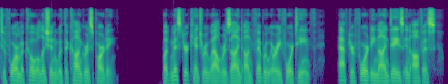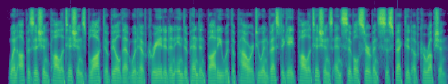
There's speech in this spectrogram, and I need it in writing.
to form a coalition with the Congress Party. But Mr. Kejriwal resigned on February 14, after 49 days in office, when opposition politicians blocked a bill that would have created an independent body with the power to investigate politicians and civil servants suspected of corruption.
